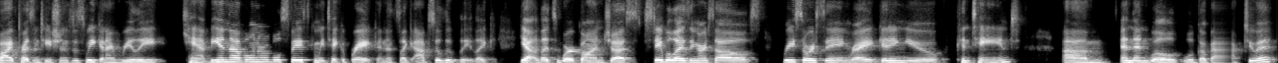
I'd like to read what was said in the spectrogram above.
five presentations this week and I really can't be in that vulnerable space. Can we take a break? And it's like, absolutely. Like, yeah, let's work on just stabilizing ourselves, resourcing, right? Getting you contained. Um, and then we'll we'll go back to it.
